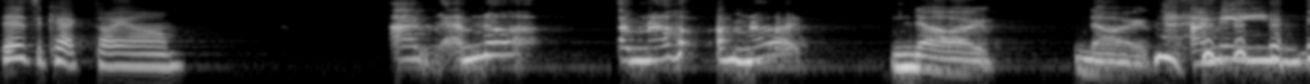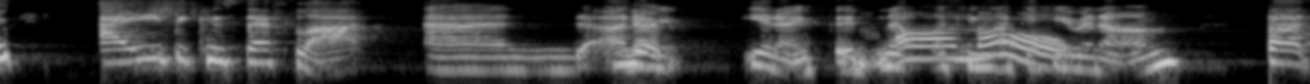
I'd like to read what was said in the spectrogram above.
there's a cacti arm." I'm, I'm not. I'm not. I'm not. No, no. I mean, a because they're flat, and I Yeah. don't. You know, they're not Oh, looking like a human arm. But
